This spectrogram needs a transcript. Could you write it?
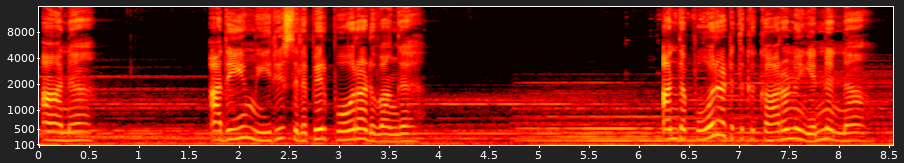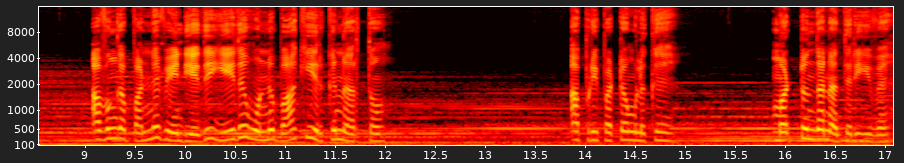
ஆனா அதையும் மீறி சில பேர் போராடுவாங்க. அந்த போராட்டத்துக்கு காரணம் என்னன்னா அவங்க பண்ண வேண்டியது ஏதோ ஒண்ணு பாக்கி இருக்குன்னு அர்த்தம். அப்படிப்பட்டவங்களுக்கு மட்டும்தான் நான் தெரியுவேன்.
